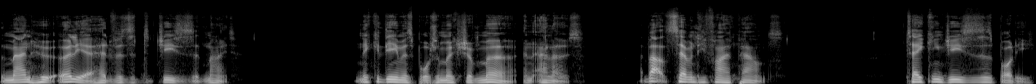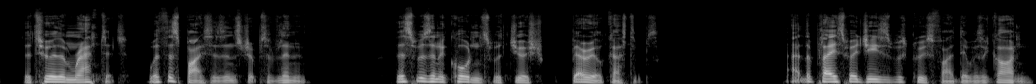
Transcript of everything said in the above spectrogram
the man who earlier had visited Jesus at night. Nicodemus bought a mixture of myrrh and aloes, about seventy-five pounds. Taking Jesus' body, the two of them wrapped it, with the spices, in strips of linen. This was in accordance with Jewish burial customs. At the place where Jesus was crucified there was a garden,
